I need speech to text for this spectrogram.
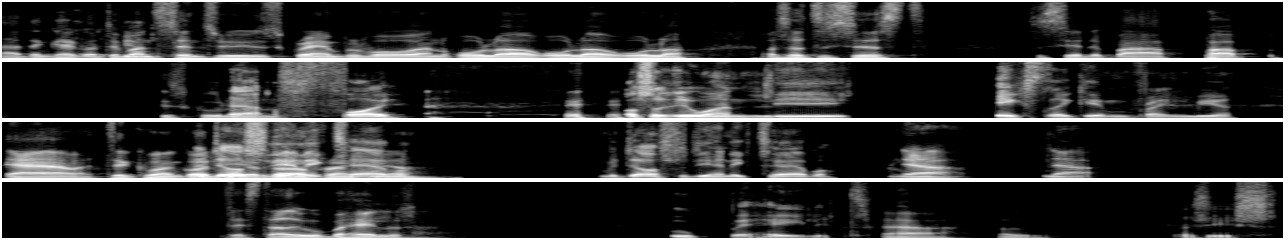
Ja, den kan jeg godt. Det var en sindssyg scramble, hvor han ruller og ruller og ruller, og så til sidst, så siger det bare pop i Ja, skulderen. føj. Og så river han lige ekstra igennem Frank Mir. Ja, det kunne han Men godt det er lide også, at fordi han gøre, ikke Frank taber. Mir. Men det er også, fordi han ikke taber. Ja, ja. Det er stadig ubehageligt. Ubehageligt. Ja. Præcis.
